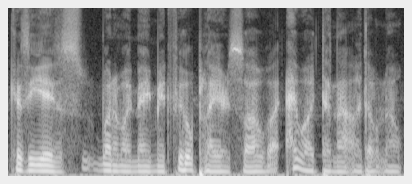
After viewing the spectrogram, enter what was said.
because he is one of my main midfield players. So how I'd done that, I don't know.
